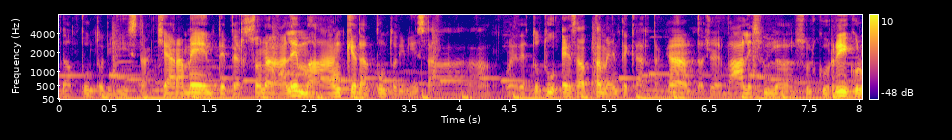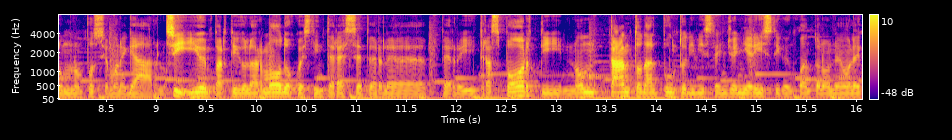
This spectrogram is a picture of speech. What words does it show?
dal punto di vista chiaramente personale, ma anche dal punto di vista, come hai detto tu, esattamente carta canta, cioè vale sul, sul curriculum, non possiamo negarlo. Sì, io in particolar modo questo interesse per, per, i trasporti, non tanto dal punto di vista ingegneristico in quanto non ne ho le,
